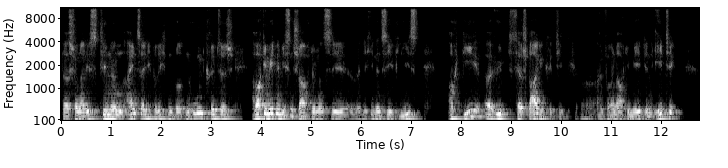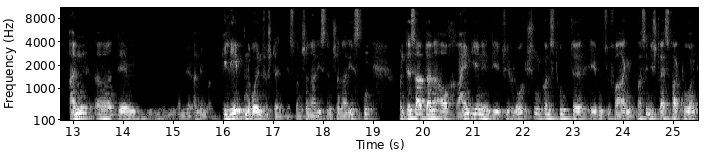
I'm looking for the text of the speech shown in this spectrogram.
dass Journalistinnen einseitig berichten würden, unkritisch. Aber auch die Medienwissenschaft, wenn man sie wirklich intensiv liest, auch die äh, übt sehr starke Kritik. Äh, einfach auch die Medienethik an äh, dem an dem, an dem gelebten Rollenverständnis von Journalistinnen und Journalisten und deshalb dann auch reingehen in die psychologischen Konstrukte, eben zu fragen, was sind die Stressfaktoren,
